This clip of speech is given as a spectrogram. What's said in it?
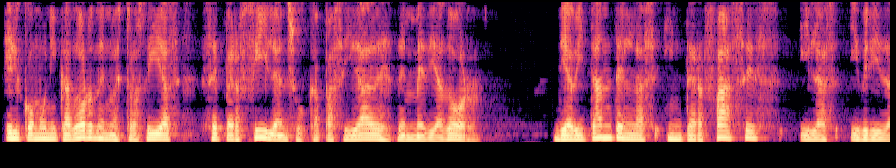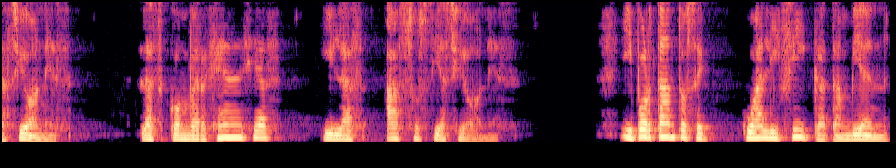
el comunicador de nuestros días se perfila en sus capacidades de mediador, de habitante en las interfaces y las hibridaciones, las convergencias y las asociaciones. Y por tanto se cualifica también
